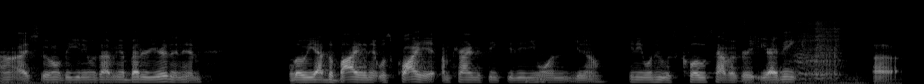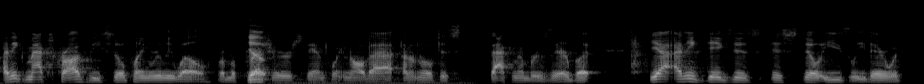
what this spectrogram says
I, I still don't think anyone's having a better year than him. Although he had the bye and it was quiet. I'm trying to think. Did anyone, you know, anyone who was close have a great year? I think. Uh, I think Maxx Crosby's still playing really well from a Yep. pressure standpoint and all that. I don't know if his stack number is there, but yeah, I think Diggs is is still easily there with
